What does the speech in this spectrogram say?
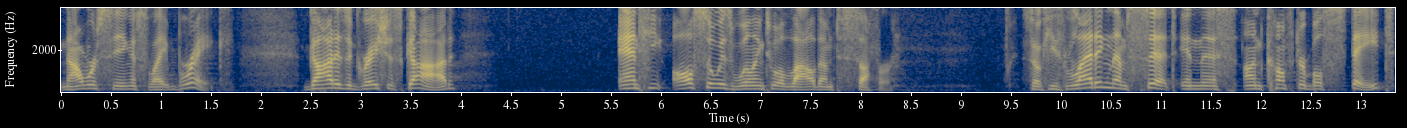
Now we're seeing a slight break. God is a gracious God, and he also is willing to allow them to suffer. So he's letting them sit in this uncomfortable state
